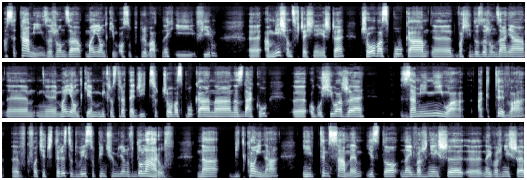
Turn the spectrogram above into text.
asetami, zarządza majątkiem osób prywatnych i firm, a miesiąc wcześniej jeszcze czołowa spółka właśnie do zarządzania majątkiem, MicroStrategy, czołowa spółka na Nasdaqu ogłosiła, że zamieniła aktywa w kwocie 425 milionów dolarów na bitcoina i tym samym jest to najważniejsze, e, najważniejsze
